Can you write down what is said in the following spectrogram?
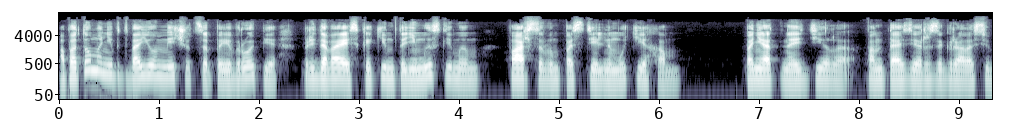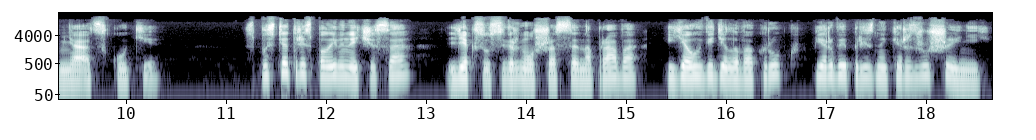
а потом они вдвоем мечутся по Европе, предаваясь каким-то немыслимым фарсовым постельным утехам. Понятное дело, фантазия разыгралась у меня от скуки. Спустя три с половиной часа Лексус свернул шоссе направо, и я увидела вокруг первые признаки разрушений.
